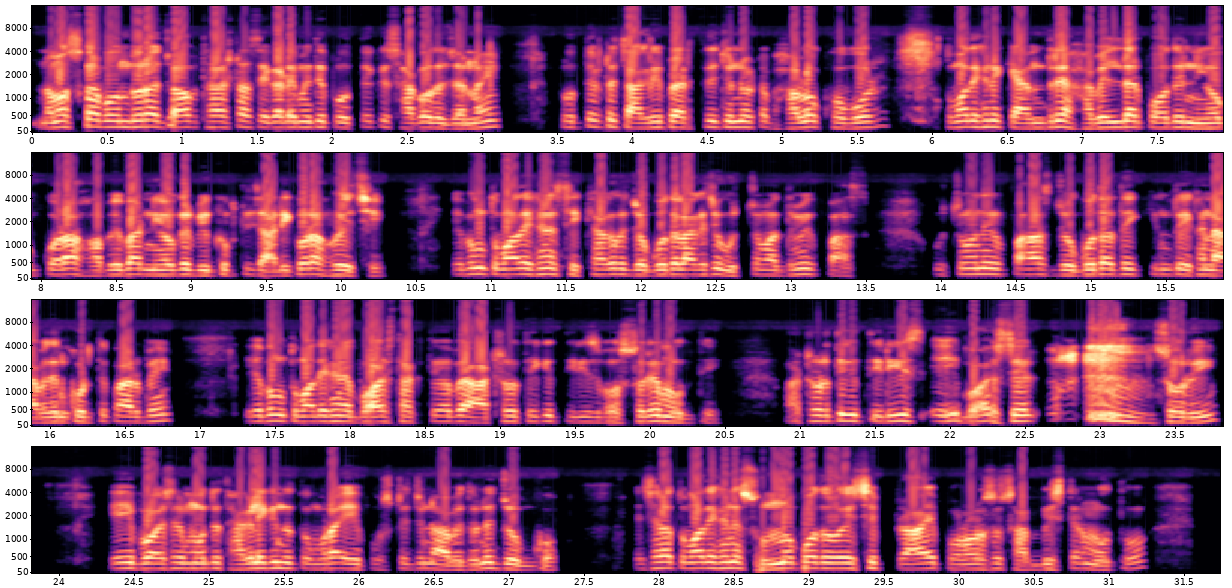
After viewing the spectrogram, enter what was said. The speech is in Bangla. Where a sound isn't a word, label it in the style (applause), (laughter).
নমস্কার বন্ধুরা জব থ্রাস্টার্স একাডেমিতে প্রত্যেককে স্বাগত জানাই। প্রত্যেকটা চাকরি প্রার্থীদের জন্য একটা ভালো খবর, তোমাদের এখানে কেন্দ্রে হাবিলদার পদে নিয়োগ করা হবে বা নিয়োগের বিজ্ঞপ্তি জারি করা হয়েছে এবং তোমাদের এখানে শিক্ষাগত যোগ্যতা লাগছে উচ্চ মাধ্যমিক পাস। উচ্চ মাধ্যমিক পাস যোগ্যতাতে কিন্তু এখানে আবেদন করতে পারবে এবং তোমাদের এখানে বয়স থাকতে হবে আঠেরো থেকে তিরিশ বছরের মধ্যে। আঠেরো থেকে তিরিশ এই বয়সের (coughs) সরি এই বয়সের মধ্যে থাকলে কিন্তু তোমরা এই পোস্টের জন্য আবেদনের যোগ্য। এছাড়া তোমাদের এখানে শূন্য পদ রয়েছে প্রায় পনেরোশো ছাব্বিশটার মতো।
